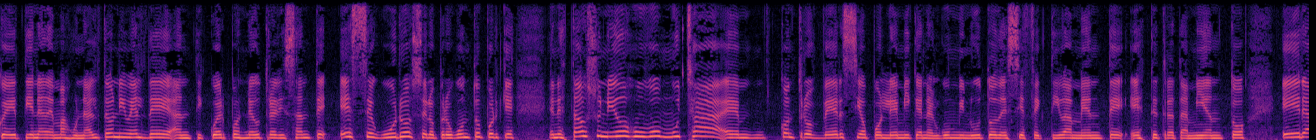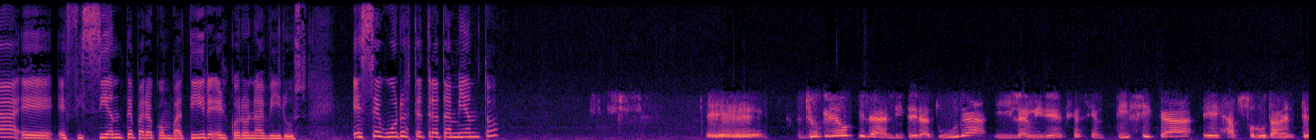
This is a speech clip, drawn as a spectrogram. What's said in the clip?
que tiene además un alto nivel de anticuerpos neutralizante, es seguro. Se lo pregunto porque en Estados Unidos hubo mucha em, controversia o polémica en algún minuto de si efectivamente este tratamiento era eh, eficiente para combatir el coronavirus. ¿Es seguro este tratamiento? Eh, yo creo que la literatura y la evidencia científica es absolutamente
